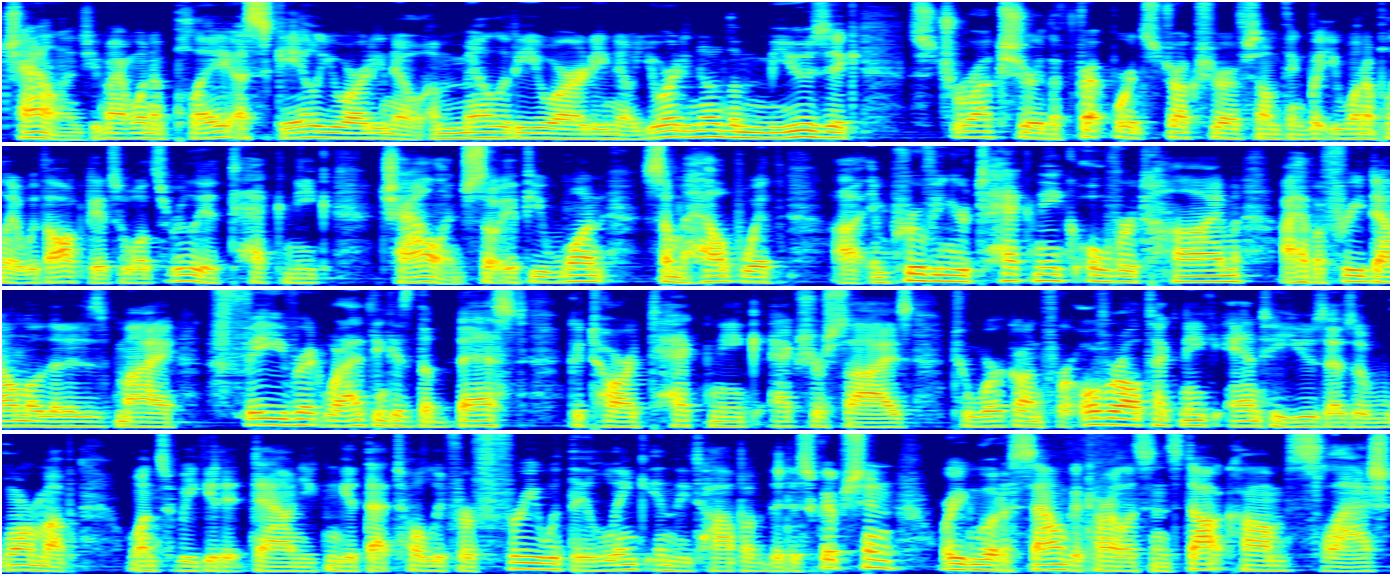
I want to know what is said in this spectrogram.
challenge. You might want to play a scale you already know, a melody you already know. You already know the music structure, the fretboard structure of something, but you want to play it with octaves. Well, it's really a technique challenge. So if you want some help with uh, improving your technique over time, I have a free download that is my favorite, what I think is the best guitar technique exercise to work on for overall technique and to use as a warm-up once we get it down. You can get that totally for free with the link in the top of the description, or you can go to soundguitarlessons.com slash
